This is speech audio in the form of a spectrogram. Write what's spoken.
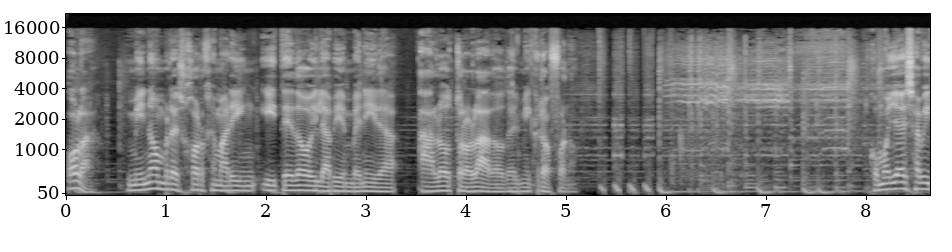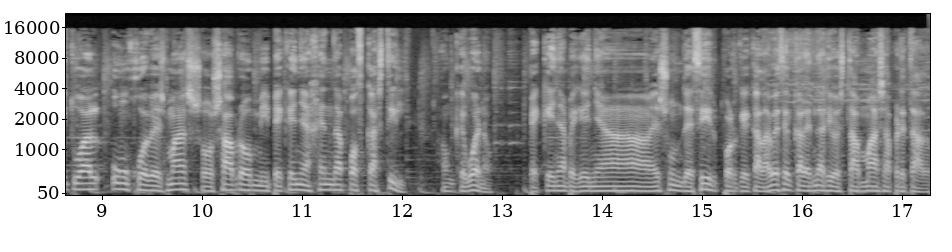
Hola, mi nombre es Jorge Marín y te doy la bienvenida al otro lado del micrófono. Como ya es habitual, un jueves más os abro mi pequeña agenda podcastil, aunque bueno, pequeña pequeña es un decir porque cada vez el calendario está más apretado.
